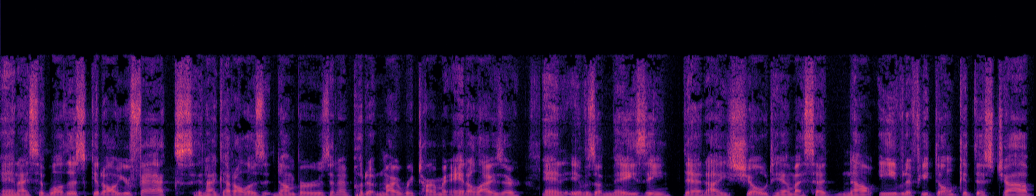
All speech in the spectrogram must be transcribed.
And I said, Well, just get all your facts. And I got all his numbers and I put it in my retirement analyzer. And it was amazing that I showed him. I said, Now, even if you don't get this job,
